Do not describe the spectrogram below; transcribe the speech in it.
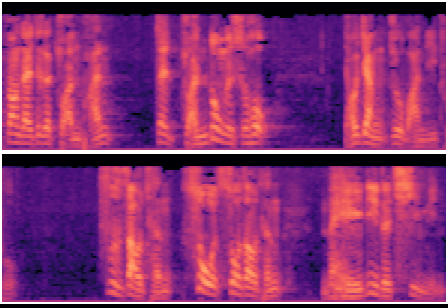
放在这个转盘在转动的时候，窑匠就把泥土制造成塑塑造成美丽的器皿，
